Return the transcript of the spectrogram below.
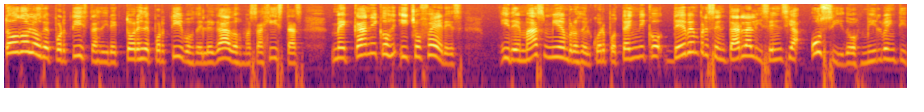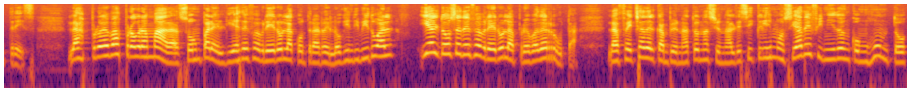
Todos los deportistas, directores deportivos, delegados, masajistas, mecánicos y choferes y demás miembros del cuerpo técnico deben presentar la licencia UCI 2023. Las pruebas programadas son para el 10 de febrero la contrarreloj individual y el 12 de febrero la prueba de ruta. La fecha del Campeonato Nacional de Ciclismo se ha definido en conjunto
